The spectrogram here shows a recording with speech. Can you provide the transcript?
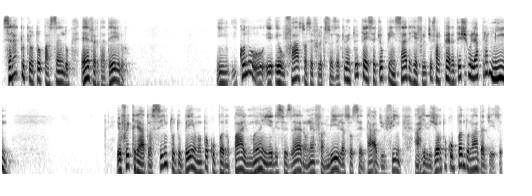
Será que o que eu estou passando é verdadeiro? E, quando eu, eu, faço as reflexões aqui, o intuito é esse, é de eu pensar e refletir e falar, pera, deixa eu olhar para mim. Eu fui criado assim, tudo bem, eu não estou culpando pai, mãe, eles fizeram, né, família, sociedade, enfim, a religião, não estou culpando nada disso.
